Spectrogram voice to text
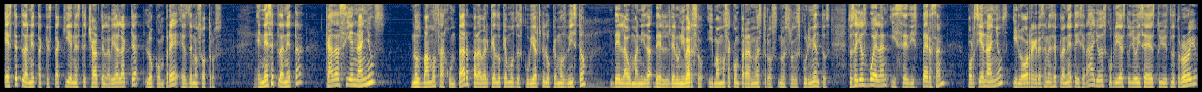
este planeta que está aquí en este chart en la Vía Láctea, lo compré, es de nosotros. En ese planeta, cada 100 años nos vamos a juntar para ver qué es lo que hemos descubierto y lo que hemos visto de la humanidad, del, del universo, y vamos a comparar nuestros, nuestros descubrimientos. Entonces ellos vuelan y se dispersan por 100 años y luego regresan a ese planeta y dicen, ah, yo descubrí esto, yo hice esto, yo hice el otro rollo,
